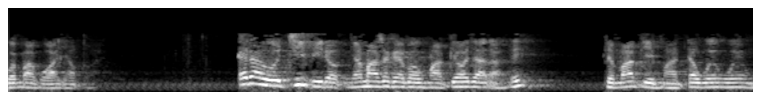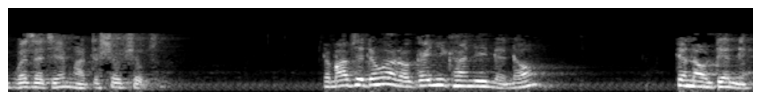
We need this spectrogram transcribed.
ဝမဘဝရောက်သွားတယ် အဲ့ဒါကိုကြည့်ပြီးတော့မြန်မာစကားပုံမှာပြောကြတာလေပြမပြေမှာတဝင်းဝင်းဝက်စချင်းမှာတရှုပ်ရှုပ်ဆိုဓမ္မဖြစ်တုန်းကတော့ကိန်းကြီးခန်းကြီးနဲ့နော်တက်နောက်တင်းတယ်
